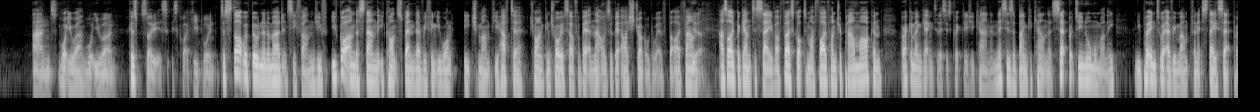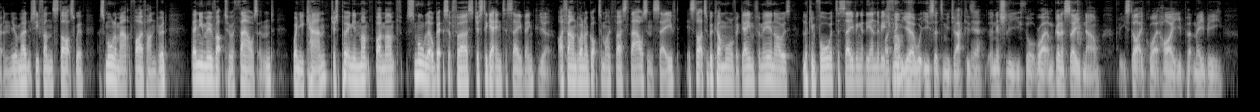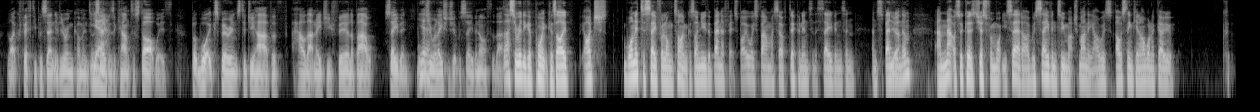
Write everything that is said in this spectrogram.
and what you earn. what you earn. Because So it's it's quite a key point. to start with building an emergency fund, you've you've got to understand that you can't spend everything you want each month. You have to try and control yourself a bit, and that was a bit I struggled with. But I found Yeah. as I began to save, I first got to my five hundred pound mark, and I recommend getting to this as quickly as you can. And this is a bank account that's separate to your normal money, and you put into it every month, and it stays separate. And your emergency fund starts with a small amount of five hundred, then you move up to a thousand when you can, just putting in month by month, small little bits at first, just to get into saving. Yeah. I found when I got to my first thousand saved, it started to become more of a game for me, and I was looking forward to saving at the end of each I think month. yeah, what you said to me, Jack, is Yeah. initially you thought, right, I'm gonna save now, but you started quite high. You put maybe like fifty percent of your income into a Yeah. savings account to start with. But what experience did you have of how that made you feel about saving? What was your relationship with saving after that? That's a really good point because I I just wanted to save for a long time because I knew the benefits, but I always found myself dipping into the savings and and spending Yeah. them, and that was because just from what you said, I was saving too much money. I was I was thinking I want to go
